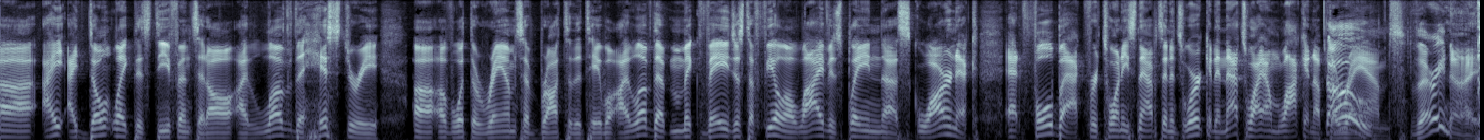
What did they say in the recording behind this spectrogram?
Uh, I, I don't like this defense at all. I love the history uh, of what the Rams have brought to the table. I love that McVay, just to feel alive, is playing uh, Skowronek at fullback for 20 snaps and it's working. And that's why I'm locking up the Oh, Rams. Very nice.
